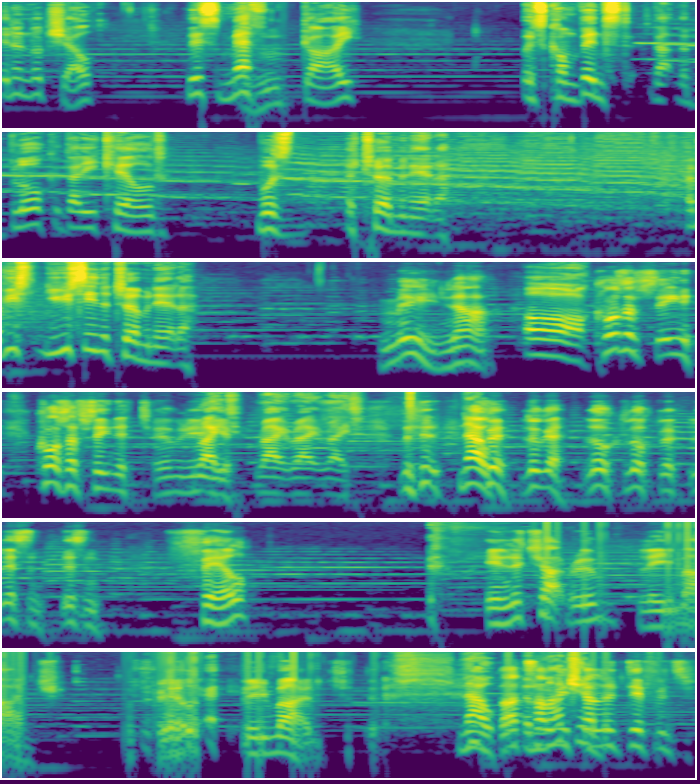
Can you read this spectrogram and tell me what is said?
in a nutshell, this meth mm-hmm. guy is convinced that the bloke that he killed was a Terminator. Have you you seen the Terminator? Me, nah. Oh, Of course I've seen course I've seen the Terminator. right, right, right, right. now, look at look, look, look. Listen, listen. Phil in the chat room. Lee Madge. Phil Lee Madge. Now, That's how you imagine tell the difference.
